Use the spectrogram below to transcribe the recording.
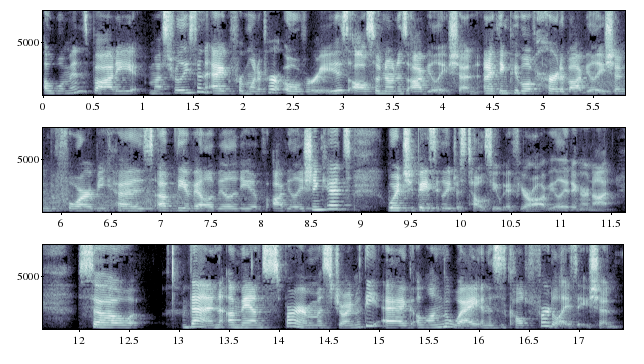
a woman's body must release an egg from one of her ovaries, also known as ovulation. And I think people have heard of ovulation before because of the availability of ovulation kits, which basically just tells you if you're ovulating or not. So then a man's sperm must join with the egg along the way, and this is called fertilization.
